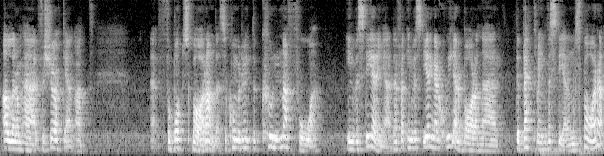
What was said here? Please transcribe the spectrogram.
alla de här försöken att eh, få bort sparande så kommer du inte kunna få investeringar. Därför att investeringar sker bara när det är bättre att investera än att spara.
